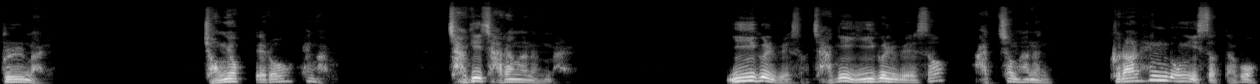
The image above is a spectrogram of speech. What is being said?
불만, 정욕대로 행함, 자기 자랑하는 말, 이익을 위해서, 자기 이익을 위해서 아첨하는 그러한 행동이 있었다고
